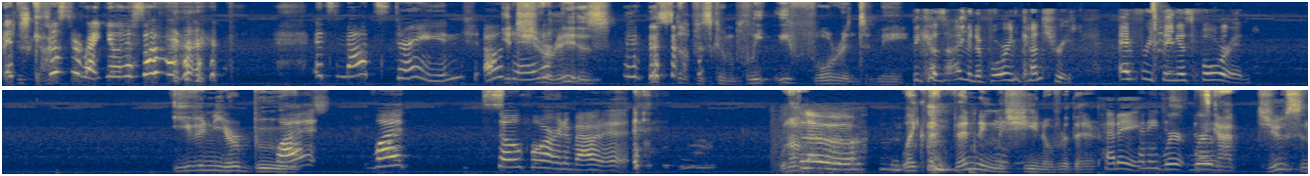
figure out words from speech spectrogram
I it's just got just a regular suburb. It's not strange. Okay. It sure is. This stuff is completely foreign to me. because I'm in a foreign country. Everything is foreign. Even your boobs. What? What? So foreign about it. Well, Hello. like that vending machine over there. Penny, Penny, we're just we're, It's got juice and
